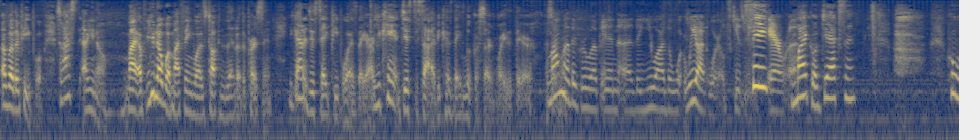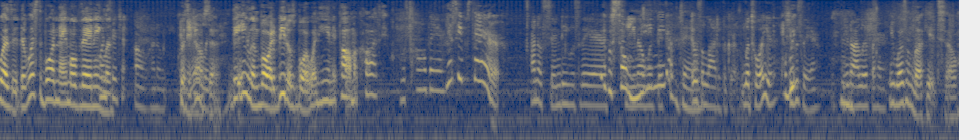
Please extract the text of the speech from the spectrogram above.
of other people. So I, uh, you know, my, you know what my thing was talking to that other person. You got to just take people as they are. You can't just decide because they look a certain way that they're. My certain way. mother grew up in uh, the "You Are the Wor- We Are the World," excuse me, See, era. Michael Jackson. Who was it? What's the boy name over there in England? Jo- oh, I don't. Quincy in Jones. The England boy, the Beatles boy. Wasn't he in it? Paul McCartney. Was Paul there? Yes, he was there. I know Cyndi was there. It was so Tina was many there. of them. It was a lot of the girls. Latoya, she we- was there. You know, I live for her. He wasn't lucky, so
